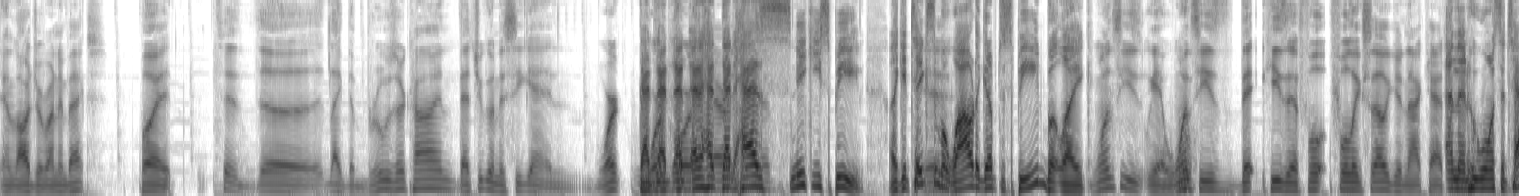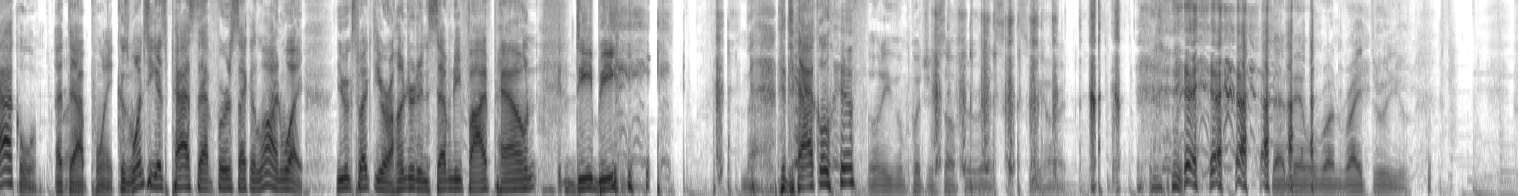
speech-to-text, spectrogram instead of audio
and larger running backs, but to the like the bruiser kind that you're gonna see getting work that that that, that, that has sneaky speed. Like it takes him a while to get up to speed, but like once he's yeah once he's he's at full full excel, you're not catching. and then him. who wants to tackle him at Right. that point? Because once he gets past that first second line, what you expect your 175 pound DB Nah. to tackle him? Don't even put yourself at risk, sweetheart. that man will run right through you.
